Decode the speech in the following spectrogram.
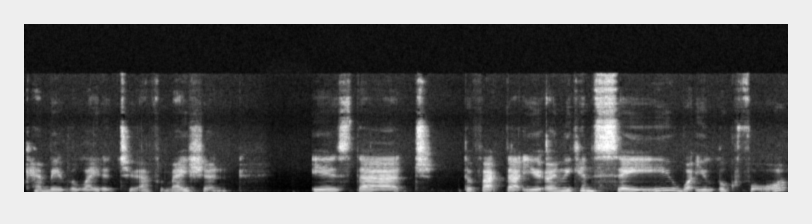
can be related to affirmation? Is that the fact that you only can see what you look for.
